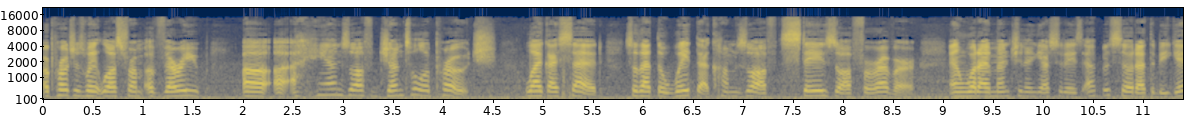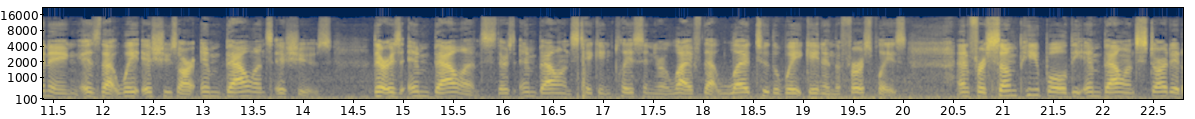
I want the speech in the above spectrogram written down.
approaches weight loss from a very uh, a hands off, gentle approach, like I said, so that the weight that comes off stays off forever. And what I mentioned in yesterday's episode at the beginning is that weight issues are imbalance issues there is imbalance. There's imbalance taking place in your life that led to the weight gain in the first place. And for some people, the imbalance started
